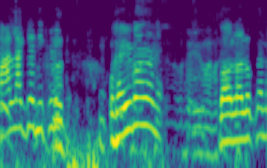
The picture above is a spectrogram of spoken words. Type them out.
માર લાગે નીકળી. હેવી માં ને બાવલા લોકો ને.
